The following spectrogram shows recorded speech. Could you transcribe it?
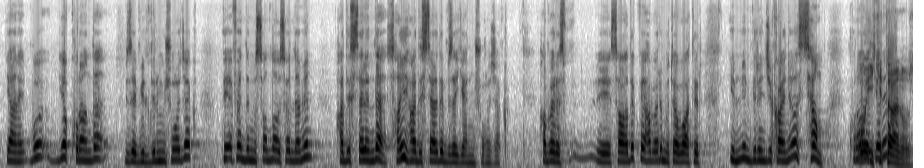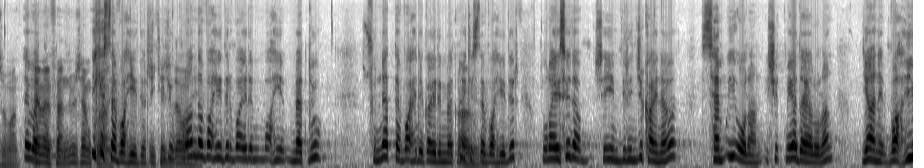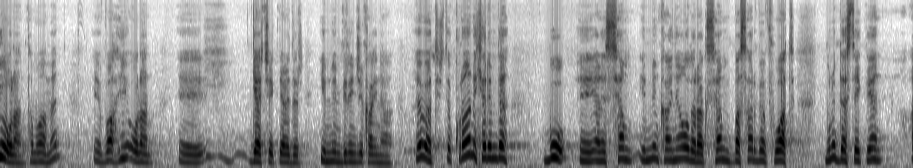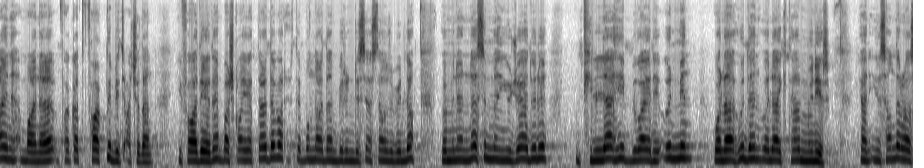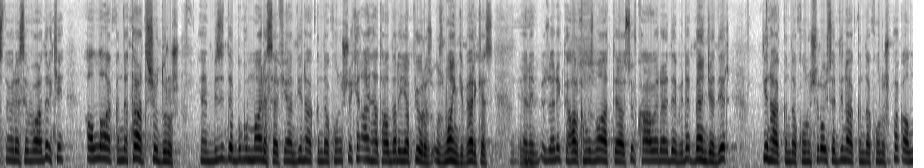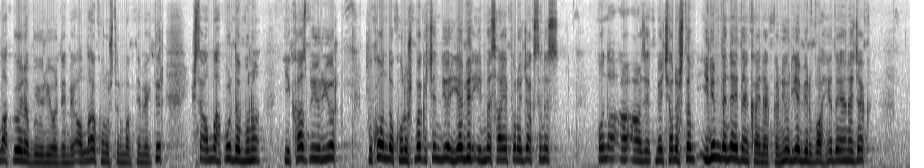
Yani bu ya Kur'an'da bize bildirilmiş olacak ve Efendimiz sallallahu aleyhi ve sellemin hadislerinde, sahih hadislerde bize gelmiş olacak. Haberi e, sadık ve haberi mütevatir. İlmin birinci kaynağı sem. Kur'an-ı O iki Kerim- tane o zaman. Evet. Hem Efendimiz hem Kur'an. İkisi de vahidir. İkisi Çünkü Kur'an da vahidir, vahiy, vahiy metlu. Sünnet de vahidi Gayri- ikisi de vahidir. Dolayısıyla şeyin birinci kaynağı sem'i olan, işitmeye dayalı olan, yani vahiy olan tamamen, e, vahiy olan e, gerçeklerdir ilmin birinci kaynağı. Evet işte Kur'an-ı Kerim'de bu e, yani sem ilmin kaynağı olarak sem, basar ve fuat bunu destekleyen aynı manaya fakat farklı bir açıdan ifade eden başka ayetler de var. İşte bunlardan birincisi Estağfirullah ve minen nasim men yucadilu fillahi bi gayri ilmin ve la huden ve la kitabın münir. Yani insanlar arasında öylesi vardır ki Allah hakkında tartışır durur. Yani bizi de bugün maalesef yani din hakkında konuşurken aynı hataları yapıyoruz. Uzman gibi herkes. Yani özellikle halkımız maat teessüf kahvelerde bile bencedir. Din hakkında konuşur. Oysa din hakkında konuşmak Allah böyle buyuruyor demek. Allah'ı konuşturmak demektir. İşte Allah burada bunu ikaz buyuruyor. Bu konuda konuşmak için diyor ya bir ilme sahip olacaksınız. Onu arz etmeye çalıştım. İlim de nereden kaynaklanıyor? Ya bir vahye dayanacak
